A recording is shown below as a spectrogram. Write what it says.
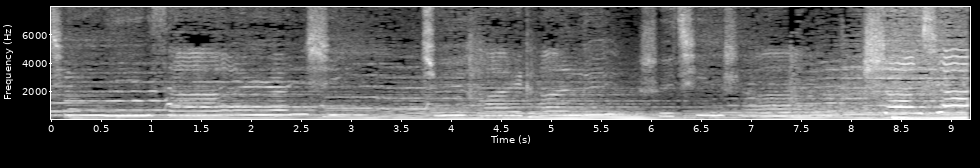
情影散人心。聚海看绿水青山，上下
